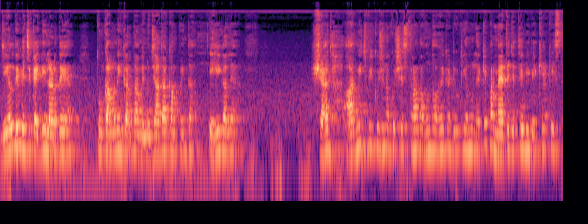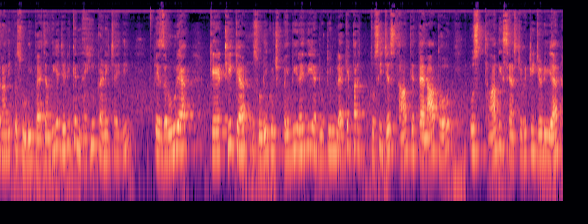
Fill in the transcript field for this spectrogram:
ਜੇਲ੍ਹ ਦੇ ਵਿੱਚ ਕੈਦੀ ਲੜਦੇ ਆ, ਤੂੰ ਕੰਮ ਨਹੀਂ ਕਰਦਾ, ਮੈਨੂੰ ਜ਼ਿਆਦਾ ਕੰਮ ਪੈਂਦਾ, ਇਹੀ ਗੱਲ ਆ। ਸ਼ਾਇਦ ਆਰਮੀ 'ਚ ਵੀ ਕੁਝ ਨਾ ਕੁਝ ਇਸ ਤਰ੍ਹਾਂ ਦਾ ਹੁੰਦਾ ਹੋਵੇਗਾ ਡਿਊਟੀਆਂ ਨੂੰ ਲੈ ਕੇ, ਪਰ ਮੈਂ ਤੇ ਜਿੱਥੇ ਵੀ ਵੇਖਿਆ ਕਿ ਇਸ ਤਰ੍ਹਾਂ ਦੀ ਪਸੂੜੀ ਪੈ ਜਾਂਦੀ ਹੈ, ਜਿਹੜੀ ਕਿ ਨਹੀਂ ਪੈਣੀ ਚਾਹੀਦੀ। ਇਹ ਜ਼ਰੂਰ ਆ ਕਿ ਠੀਕ ਆ ਪਸੂੜੀ ਕੁਝ ਪੈਂਦੀ ਰਹਿੰਦੀ ਹੈ ਡਿਊਟੀ ਨੂੰ ਲੈ ਕੇ, ਪਰ ਤੁਸੀਂ ਜਿਸ ਥਾਂ ਤੇ ਤਾਇਨਾਤ ਹੋ, ਉਸ ਥਾਂ ਦੀ ਸੈਂਸਿਟੀਵਿਟੀ ਜਿਹੜੀ ਹੈ,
